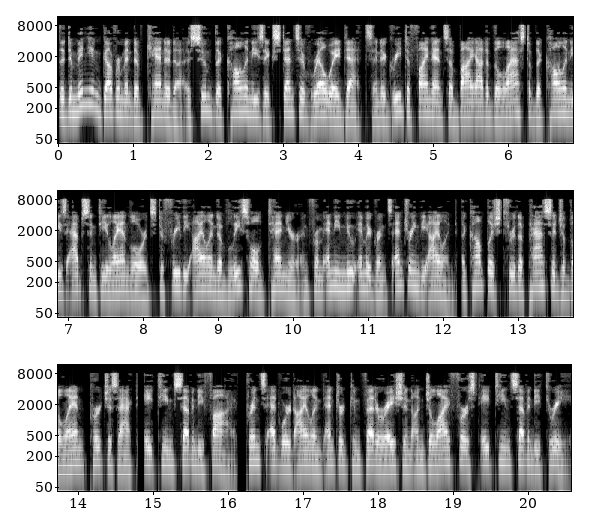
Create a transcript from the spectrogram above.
The Dominion Government of Canada assumed the colony's extensive railway debts and agreed to finance a buyout of the last of the colony's absentee landlords to free the island of leasehold tenure and from any new immigrants entering the island accomplished through the passage of the Land Purchase Act, 1875. Prince Edward Island entered Confederation on July 1, 1873,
